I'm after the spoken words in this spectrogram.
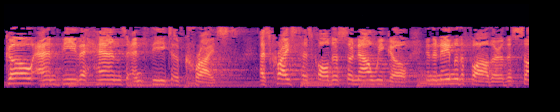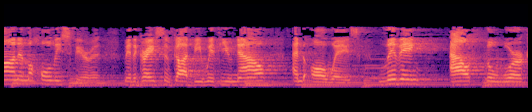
Go and be the hands and feet of Christ. As Christ has called us, so now we go. In the name of the Father, the Son, and the Holy Spirit, may the grace of God be with you now and always, living out the work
